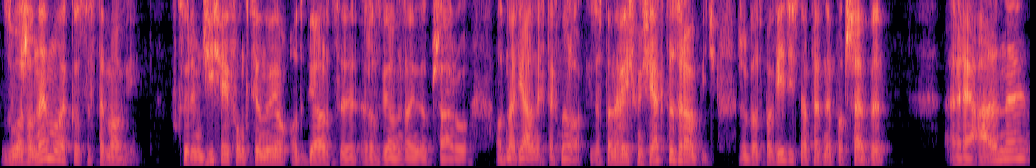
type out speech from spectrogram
złożonemu ekosystemowi, w którym dzisiaj funkcjonują odbiorcy rozwiązań z obszaru odnawialnych technologii. Zastanawialiśmy się, jak to zrobić, żeby odpowiedzieć na pewne potrzeby, realne,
